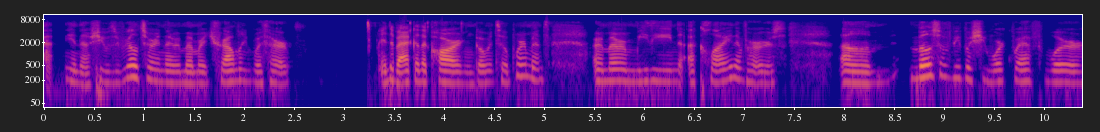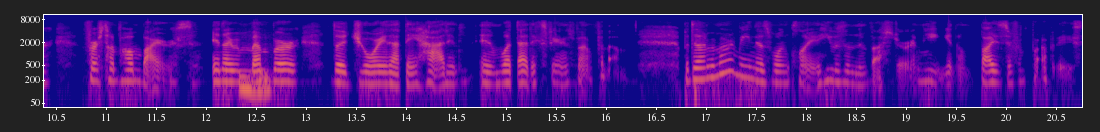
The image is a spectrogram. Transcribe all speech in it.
uh, you know she was a realtor, and I remember traveling with her in the back of the car and going to appointments. I remember meeting a client of hers. Um, most of the people she worked with were first time home buyers. And I mm-hmm. remember mm-hmm. the joy that they had and, and what that experience meant for them. But then I remember meeting this one client. He was an investor and he, you know, buys different properties.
